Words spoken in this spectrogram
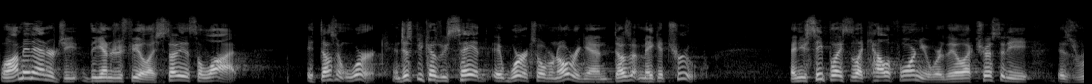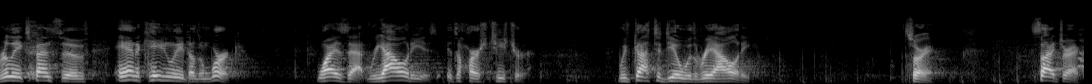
Well, I'm in energy, the energy field. I study this a lot. It doesn't work. And just because we say it, it works over and over again doesn't make it true. And you see places like California where the electricity is really expensive and occasionally it doesn't work. Why is that? Reality is, is a harsh teacher. We've got to deal with reality. Sorry. Sidetrack.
